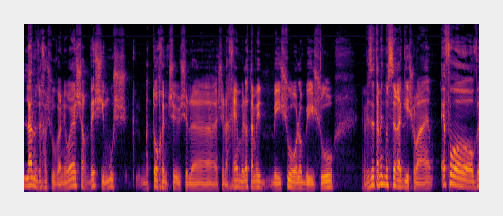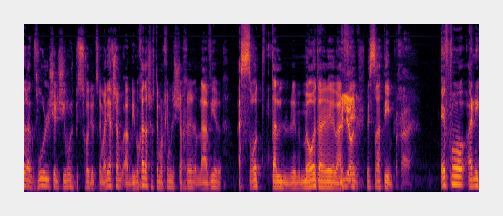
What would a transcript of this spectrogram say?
לנו זה חשוב, אני רואה יש הרבה שימוש בתוכן של שלכם, ולא תמיד באישור או לא באישור. וזה תמיד נושא רגיש, כלומר, איפה עובר הגבול של שימוש בזכויות יוצרים? אני עכשיו, במיוחד עכשיו שאתם הולכים לשחרר, להעביר עשרות, על, מאות, על- מיליונים. סרטים. איפה אני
